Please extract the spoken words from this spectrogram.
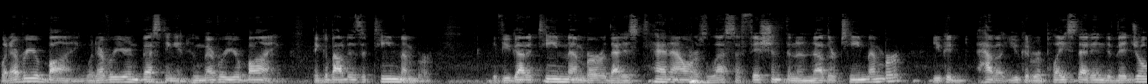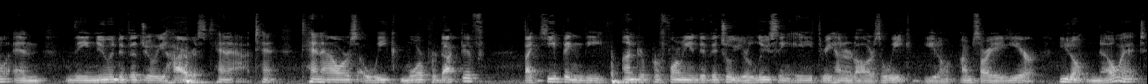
Whatever you're buying, whatever you're investing in, whomever you're buying, think about as a team member. If you got a team member that is 10 hours less efficient than another team member, you could have a, you could replace that individual and the new individual you hire is 10, 10, 10 hours a week more productive. By keeping the underperforming individual, you're losing $8,300 a week. You don't, I'm sorry, a year. You don't know it.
